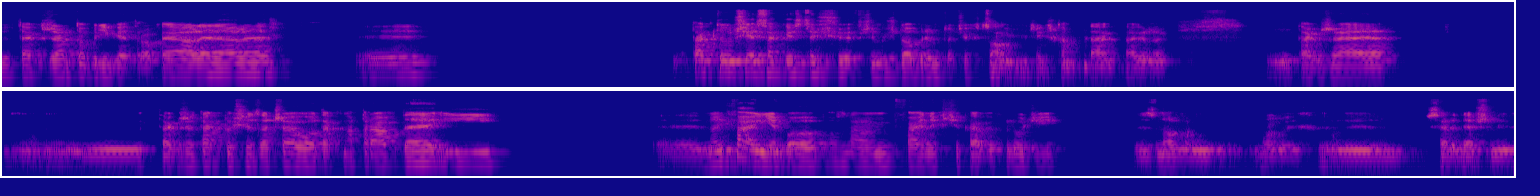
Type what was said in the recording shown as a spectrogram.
no, tak żartobliwie trochę, ale, ale no tak to już jest, jak jesteś w czymś dobrym, to cię chcą gdzieś tam, tak? Także, także, mm, także tak to się zaczęło tak naprawdę i e, no i fajnie, bo poznałem fajnych, ciekawych ludzi, znowu nowych, y, serdecznych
